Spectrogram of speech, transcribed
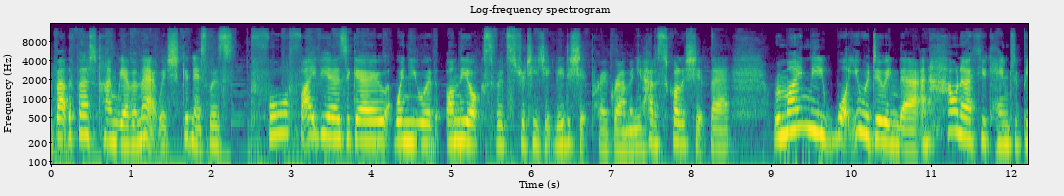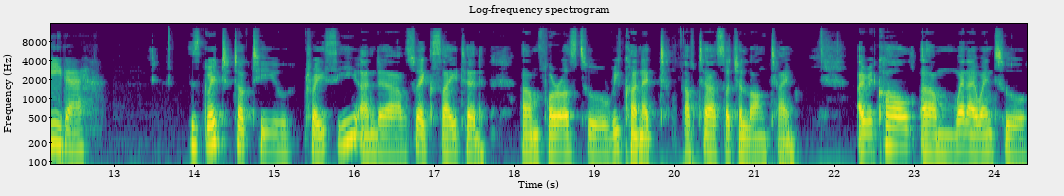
about the first time we ever met, which, goodness, was four, five years ago when you were on the Oxford Strategic Leadership Programme and you had a scholarship there. Remind me what you were doing there and how on earth you came to be there. It's great to talk to you, Tracy, and uh, I'm so excited um, for us to reconnect after such a long time. I recall um, when I went to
